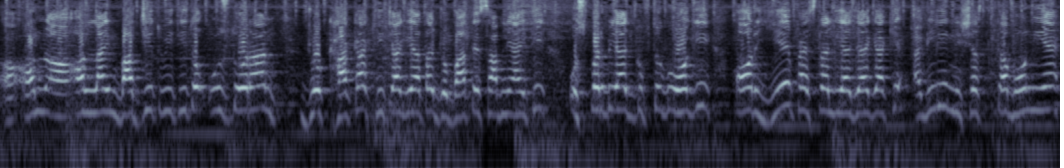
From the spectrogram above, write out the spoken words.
ऑनलाइन बातचीत हुई थी तो उस दौरान जो खाका खींचा गया था, जो बातें सामने आई थी, उस पर भी आज गुफ्तु होगी। और यह फैसला लिया जाएगा कि अगली निशस्त कब होनी है।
